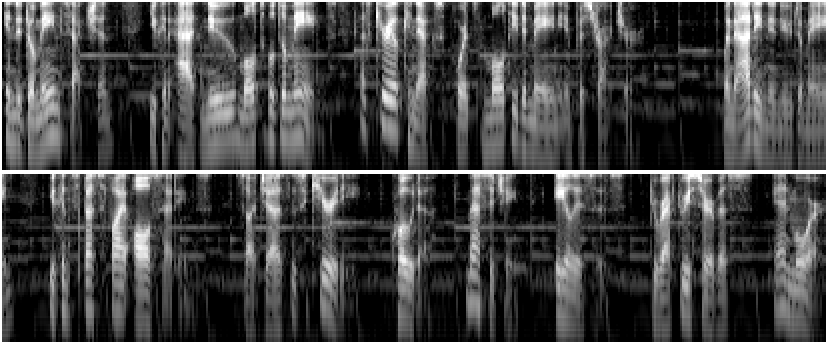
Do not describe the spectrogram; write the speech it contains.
In the Domain section, you can add new multiple domains as Kerio Connect supports multi-domain infrastructure. When adding a new domain, you can specify all settings, such as the security, quota, messaging, aliases, directory service, and more.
